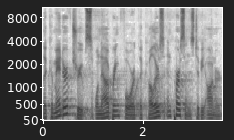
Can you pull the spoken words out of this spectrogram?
The commander of troops will now bring forward the colors and persons to be honored.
